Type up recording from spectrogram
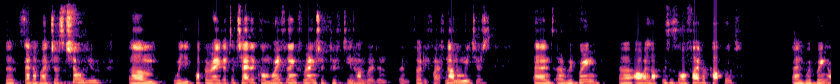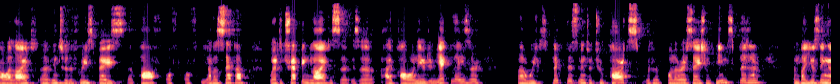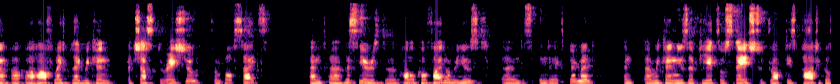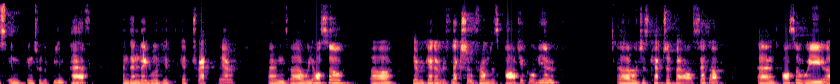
the setup I just showed you. Um, we operate at a telecom wavelength range at 1535 nanometers. And uh, we bring uh, our, this is all fiber coupled, and we bring our light uh, into the free space uh, path of, of the other setup, where the trapping light is a, is a high power neodymium YAG laser. Uh, we split this into two parts with a polarization beam splitter. And by using a, a, a half wave plate, we can adjust the ratio from both sides. And uh, this here is the hollow fiber we used uh, in, this, in the experiment. And uh, we can use a piezo stage to drop these particles in, into the beam path, and then they will get, get trapped there. And uh, we also, yeah, we get a reflection from this particle here, which is captured by our setup. And also we,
